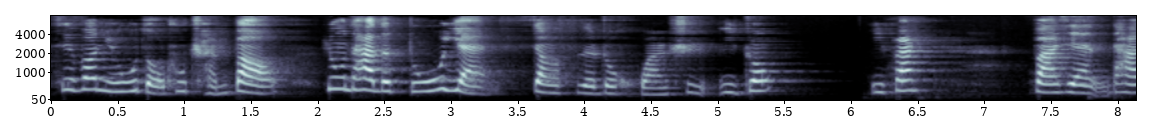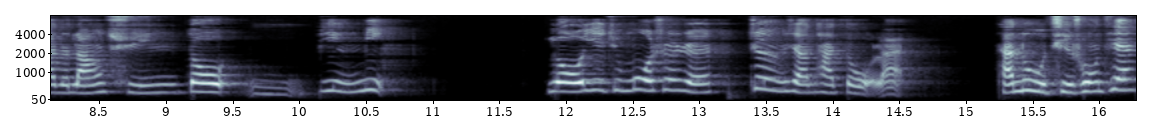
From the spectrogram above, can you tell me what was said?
西方女巫走出城堡。用她的独眼向四周环视一周一番，发现他的狼群都已病灭。有一群陌生人正向他走来，他怒气冲天，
